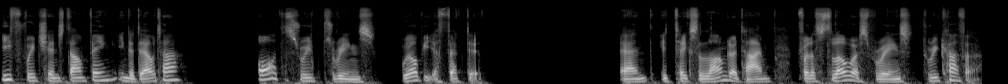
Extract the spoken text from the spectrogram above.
If we change something in the delta, all the three springs will be affected. And it takes a longer time for the slower springs to recover.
